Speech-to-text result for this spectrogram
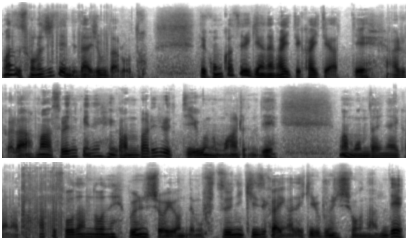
まずその時点で大丈夫だろうと。で、婚活歴が長いって書いてあって、あるから、まあそれだけね、頑張れるっていうのもあるんで、まあ問題ないかなと。あと相談のね、文章を読んでも普通に気遣いができる文章なんで、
